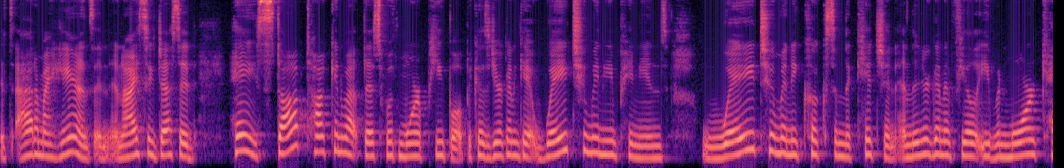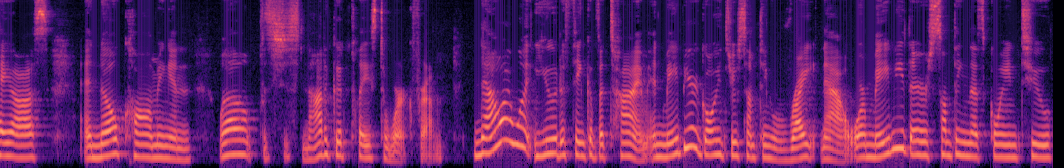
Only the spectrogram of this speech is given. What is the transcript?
It's out of my hands. And, and I suggested, hey, stop talking about this with more people because you're going to get way too many opinions, way too many cooks in the kitchen, and then you're going to feel even more chaos and no calming. And well, it's just not a good place to work from. Now, I want you to think of a time, and maybe you're going through something right now, or maybe there's something that's going to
